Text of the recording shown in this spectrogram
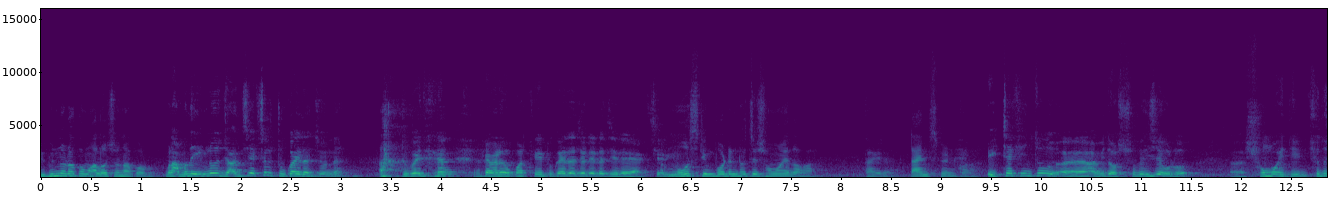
বিভিন্ন রকম আলোচনা করো। মানে আমাদের এগুলো জানছি অ্যাকচুয়ালি টুকাইদার জন্য। টুকাইদা ক্যামেরা ওপার থেকে টুকাইদার জন্য এটা জেনে রাখছি মোস্ট ইম্পর্টেন্ট হচ্ছে সময় দেওয়া। তাই না? টাইম স্পেন্ড করা। এইটা কিন্তু আমি দর্শকের হিসেবে বলো সময় দিন। শুধু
